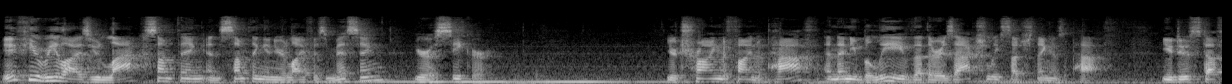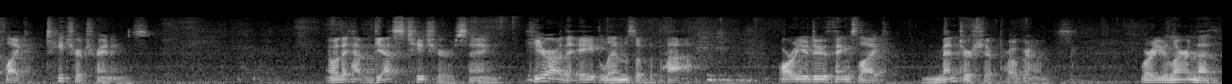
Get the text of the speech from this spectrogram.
If you realize you lack something and something in your life is missing, you're a seeker. You're trying to find a path, and then you believe that there is actually such thing as a path. You do stuff like teacher trainings, or they have guest teachers saying, "Here are the eight limbs of the path," or you do things like mentorship programs where you learn that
